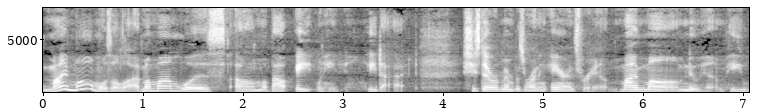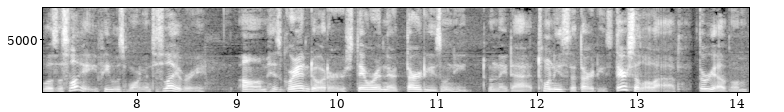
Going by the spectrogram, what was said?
my mom was alive. My mom was um, about eight when he he died. She still remembers running errands for him. My mom knew him. He was a slave. He was born into slavery um, his granddaughters, they were in their 30s when he when they died, 20s to 30s. They're still alive, three of them,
